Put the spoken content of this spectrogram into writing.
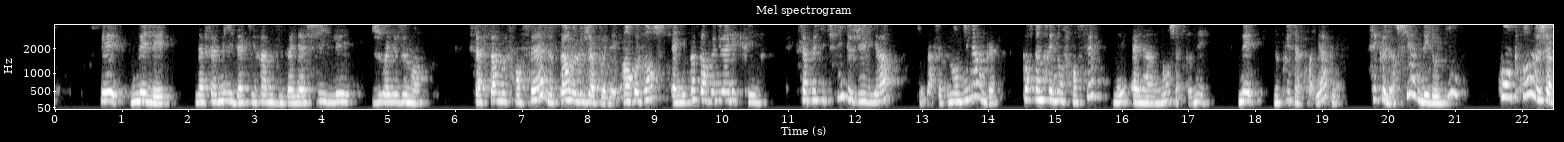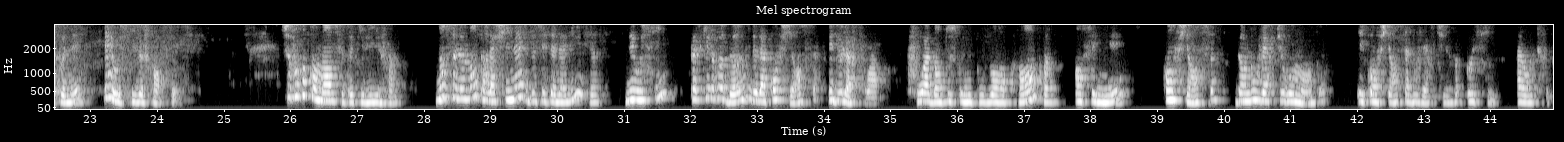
et mêlé, la famille d'Akira Mizubayashi l'est joyeusement. Sa femme française parle le japonais. En revanche, elle n'est pas parvenue à l'écrire. Sa petite fille, Julia, qui est parfaitement bilingue, porte un prénom français, mais elle a un nom japonais. Mais le plus incroyable, c'est que leur chienne, Mélodie, comprend le japonais et aussi le français. Je vous recommande ce petit livre, non seulement par la finesse de ses analyses, mais aussi parce qu'il redonne de la confiance et de la foi. Foi dans tout ce que nous pouvons apprendre, enseigner, confiance dans l'ouverture au monde et confiance à l'ouverture aussi à autrui.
